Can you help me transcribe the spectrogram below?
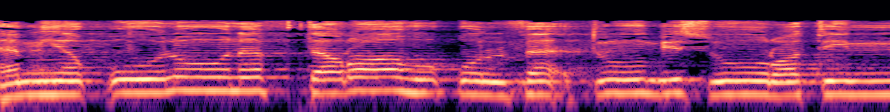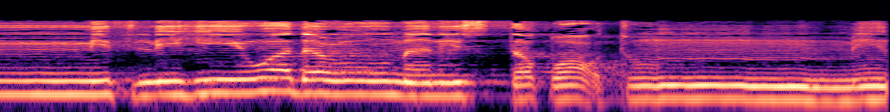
ام يقولون افتراه قل فأتوا بسورة مثله ودعوا من استطعتم من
